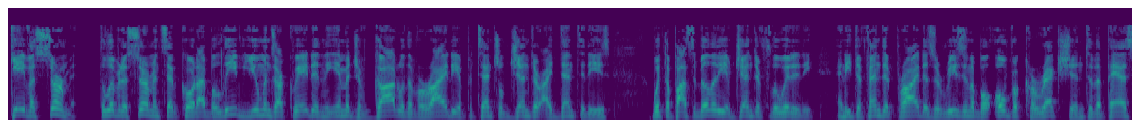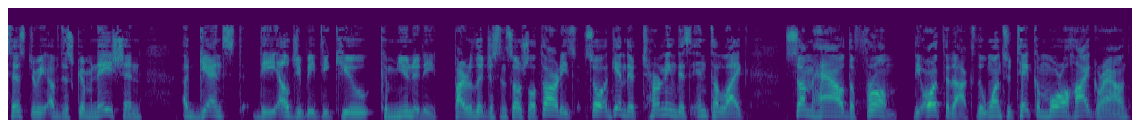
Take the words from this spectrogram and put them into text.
gave a sermon, delivered a sermon, said, quote, I believe humans are created in the image of God with a variety of potential gender identities with the possibility of gender fluidity. And he defended Pride as a reasonable overcorrection to the past history of discrimination against the LGBTQ community by religious and social authorities. So again, they're turning this into like somehow the frum, the orthodox, the ones who take a moral high ground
